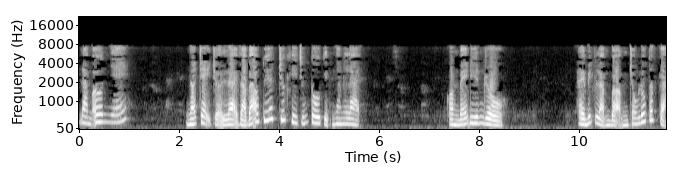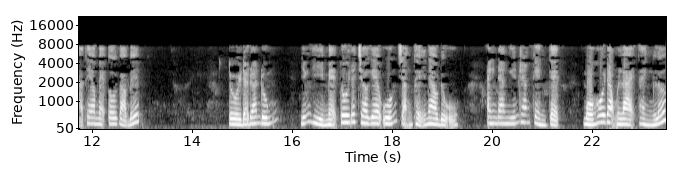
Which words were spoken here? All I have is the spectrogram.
Làm ơn nhé. Nó chạy trở lại và bão tuyết trước khi chúng tôi kịp ngăn lại. Con bé điên rồ. Thầy Mick lẩm bẩm trong lúc tất cả theo mẹ tôi vào bếp. Tôi đã đoán đúng, những gì mẹ tôi đã cho ghe uống chẳng thể nào đủ. Anh đang nghiến răng kèn kẹt, mồ hôi động lại thành lớp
